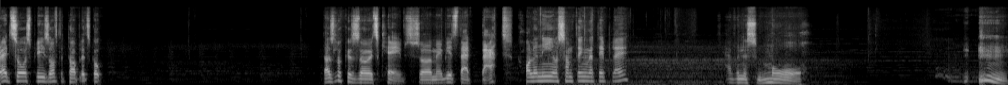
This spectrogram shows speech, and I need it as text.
Red source, please, off the top. Let's go. Does look as though it's caves, so maybe it's that bat colony or something that they play. Cavernous Maw.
